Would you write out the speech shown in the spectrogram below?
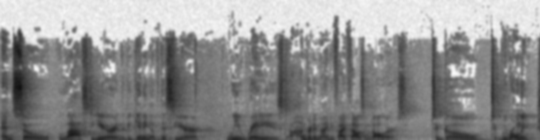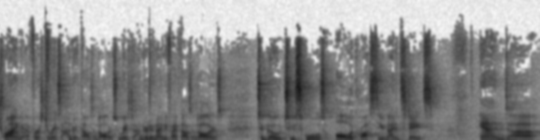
And so last year, in the beginning of this year, we raised $195,000 to go to, we were only trying at first to raise $100,000. We raised $195,000 to go to schools all across the United States and uh,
